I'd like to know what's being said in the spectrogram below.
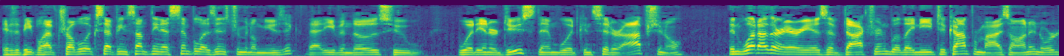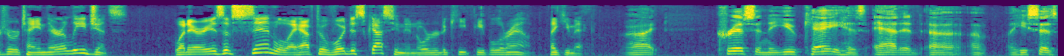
If the people have trouble accepting something as simple as instrumental music, that even those who would introduce them would consider optional, then what other areas of doctrine will they need to compromise on in order to retain their allegiance? What areas of sin will they have to avoid discussing in order to keep people around? Thank you, Mick. All right. Chris in the UK has added, uh, uh, he says,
